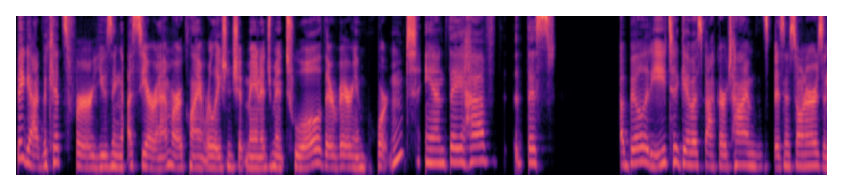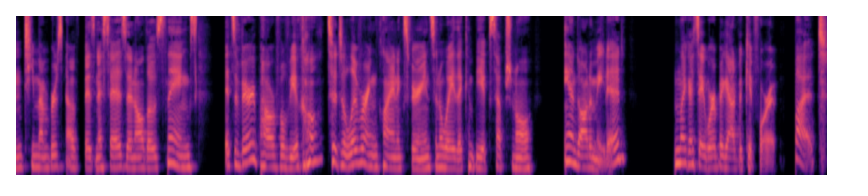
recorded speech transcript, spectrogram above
big advocates for using a CRM or a client relationship management tool. They're very important and they have this ability to give us back our time as business owners and team members of businesses and all those things. It's a very powerful vehicle to delivering client experience in a way that can be exceptional and automated. And like I say, we're a big advocate for it. But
